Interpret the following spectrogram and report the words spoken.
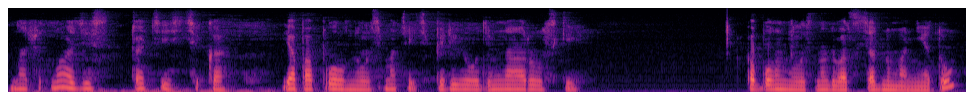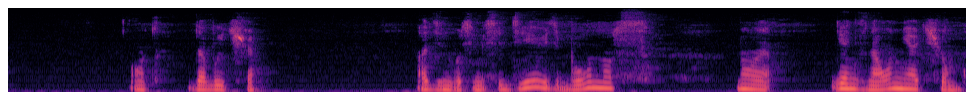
Значит, ну а здесь статистика. Я пополнила, смотрите, переводим на русский пополнилась на 21 монету. Вот, добыча 1.89, бонус. Но я не знаю, он ни о чем.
